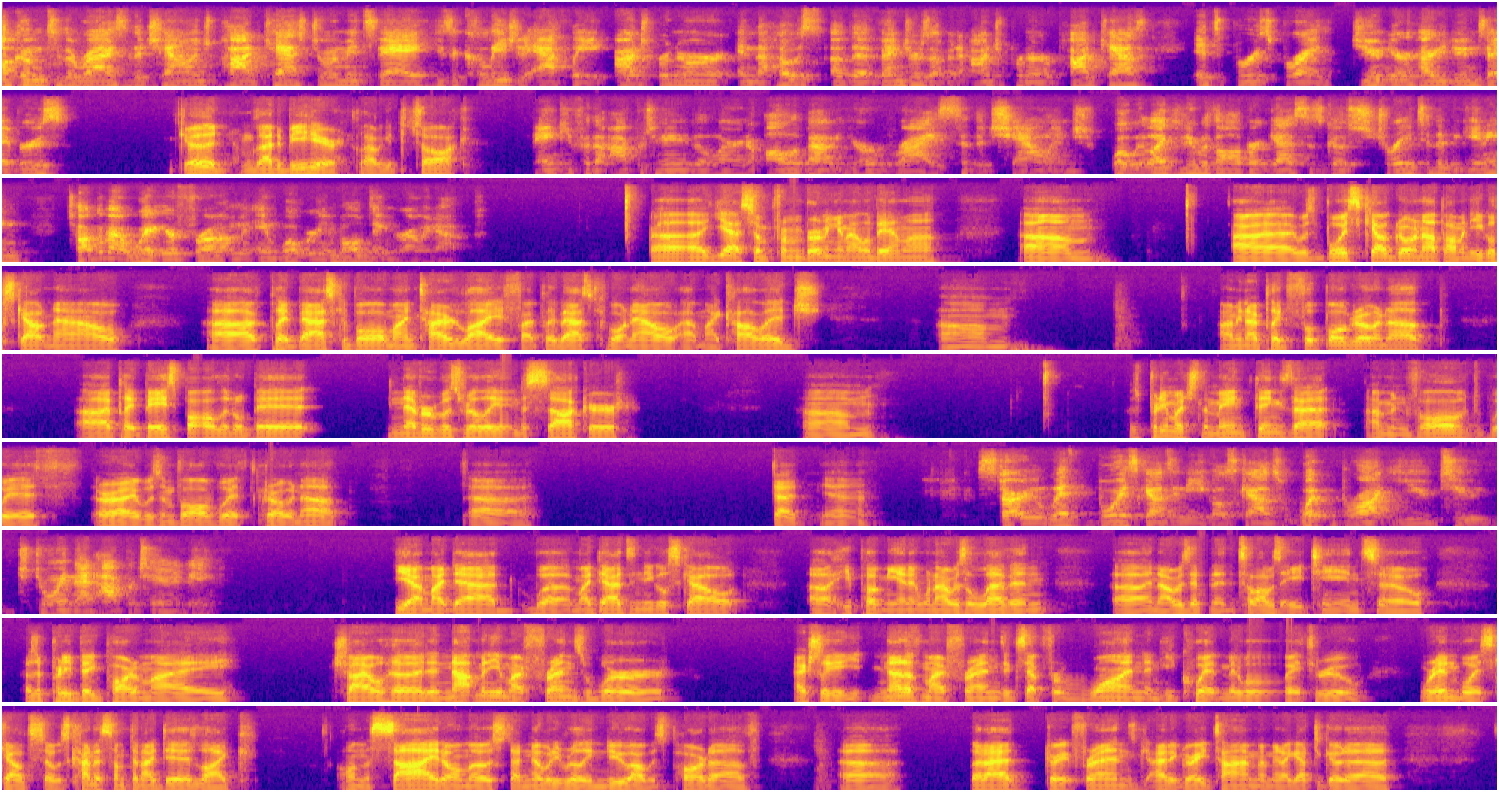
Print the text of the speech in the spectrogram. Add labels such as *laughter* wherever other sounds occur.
Welcome to the Rise of the Challenge podcast. Joining me today, he's a collegiate athlete, entrepreneur, and the host of the Adventures of an Entrepreneur podcast. It's Bruce Bright Jr. How are you doing today, Bruce? Good. I'm glad to be here. Glad we get to talk. Thank you for the opportunity to learn all about your rise to the challenge. What we like to do with all of our guests is go straight to the beginning, talk about where you're from and what were you involved in growing up. Uh, yeah, so I'm from Birmingham, Alabama. Um, I was Boy Scout growing up. I'm an Eagle Scout now. Uh, I've played basketball my entire life. I play basketball now at my college. Um, I mean, I played football growing up. Uh, I played baseball a little bit never was really into soccer. Um, it was pretty much the main things that I'm involved with, or I was involved with growing up. Uh, that yeah. Starting with Boy Scouts and Eagle Scouts, what brought you to join that opportunity? Yeah, my dad. Uh, my dad's an Eagle Scout. Uh, he put me in it when I was 11, uh, and I was in it until I was 18. So that was a pretty big part of my childhood, and not many of my friends were actually none of my friends except for one, and he quit midway through, were in Boy Scouts. So it was kind of something I did like on the side almost that nobody really knew I was part of. Uh, but I had great friends. I had a great time. I mean, I got to go to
